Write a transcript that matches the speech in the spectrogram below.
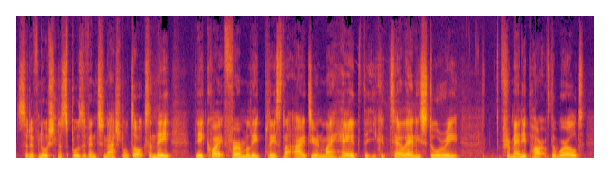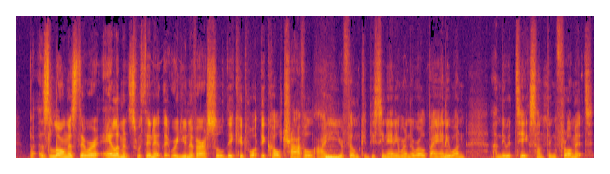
sort of notion, I suppose, of international docs, and they they quite firmly placed that idea in my head that you could tell any story from any part of the world. But as long as there were elements within it that were universal, they could what they call travel, i.e., your film could be seen anywhere in the world by anyone, and they would take something from it.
